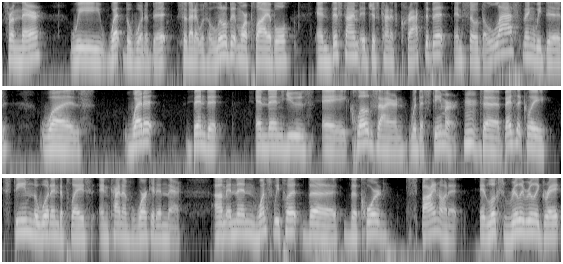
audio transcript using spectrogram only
From there, we wet the wood a bit so that it was a little bit more pliable. And this time it just kind of cracked a bit. And so the last thing we did was wet it, bend it, and then use a clothes iron with a steamer to basically steam the wood into place and kind of work it in there. Um, and then once we put the the cord spine on it, it looks really really great.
